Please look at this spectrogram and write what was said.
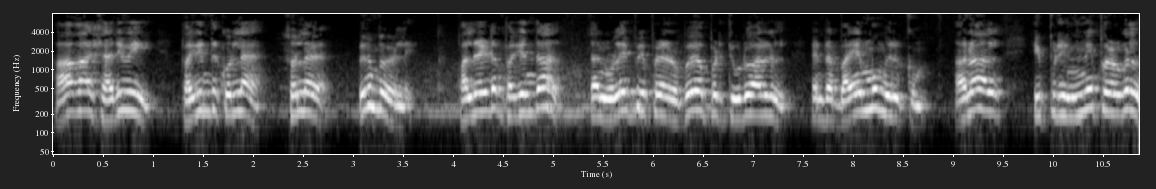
ஆகாஷ் அறிவை பகிர்ந்து கொள்ள சொல்ல விரும்பவில்லை. பலரிடம் பகிர்ந்தால் தன் உழைப்பை பிறர் உபயோகப்படுத்தி விடுவார்கள் என்ற பயமும் இருக்கும். ஆனால் இப்படி நினைப்பவர்கள்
